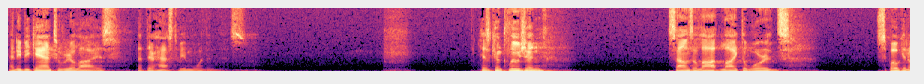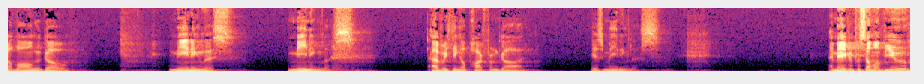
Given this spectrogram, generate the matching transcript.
And he began to realize that there has to be more than this. His conclusion sounds a lot like the words spoken a long ago meaningless, meaningless. Everything apart from God is meaningless. And maybe for some of you,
